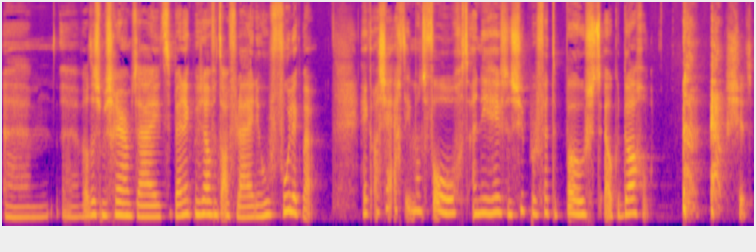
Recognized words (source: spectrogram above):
Um, wat is mijn schermtijd? Ben ik mezelf aan het afleiden? Hoe voel ik me? Kijk, als je echt iemand volgt en die heeft een super vette post elke dag. shit.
